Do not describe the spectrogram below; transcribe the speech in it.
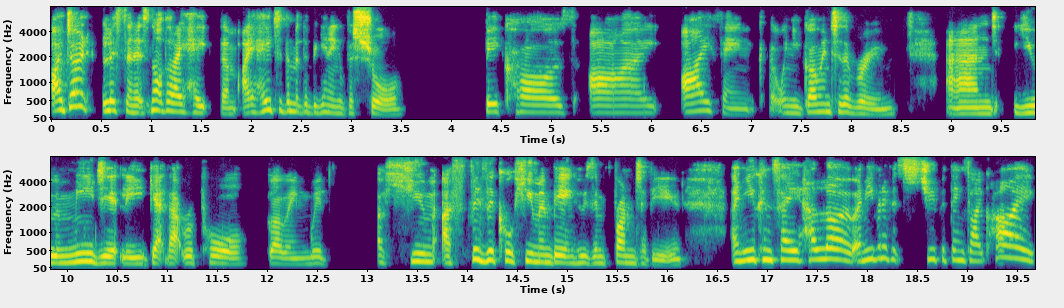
I don't listen. It's not that I hate them. I hated them at the beginning for sure because I I think that when you go into the room and you immediately get that rapport going with a human a physical human being who's in front of you and you can say hello and even if it's stupid things like hi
